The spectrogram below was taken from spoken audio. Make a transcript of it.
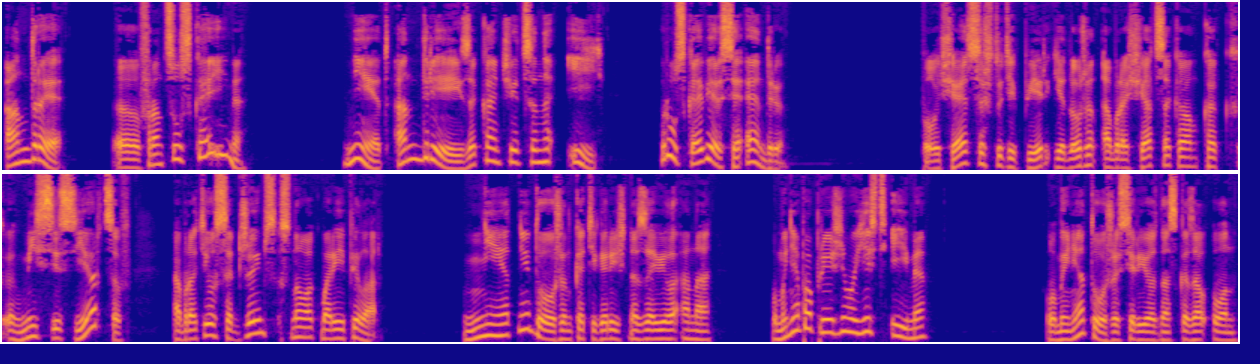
Андре. Э, французское имя?» «Нет, Андрей, заканчивается на «и». Русская версия Эндрю». «Получается, что теперь я должен обращаться к вам как миссис Ярцев?» Обратился Джеймс снова к Марии Пилар. «Нет, не должен», — категорично заявила она. «У меня по-прежнему есть имя». «У меня тоже», — серьезно сказал он.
